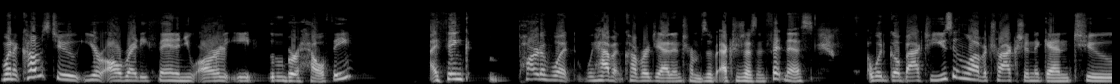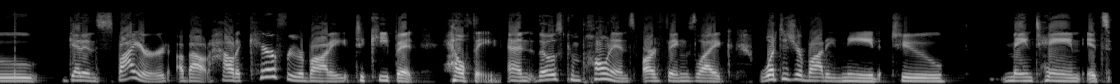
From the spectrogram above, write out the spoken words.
when it comes to you're already thin and you already eat uber healthy I think part of what we haven't covered yet in terms of exercise and fitness would go back to using the law of attraction again to get inspired about how to care for your body to keep it healthy. And those components are things like what does your body need to maintain its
